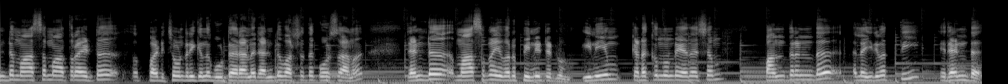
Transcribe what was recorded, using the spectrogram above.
രണ്ട് മാസം മാത്രമായിട്ട് പഠിച്ചുകൊണ്ടിരിക്കുന്ന കൂട്ടുകാരാണ്. രണ്ട് വർഷത്തെ കോഴ്സാണ്. രണ്ട് മാസമേ ഇവർ പിന്നിട്ടിട്ടുള്ളൂ. ഇനിയും കിടക്കുന്നുണ്ട് ഏകദേശം പന്ത്രണ്ട് അല്ല ഇരുപത്തി രണ്ട്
